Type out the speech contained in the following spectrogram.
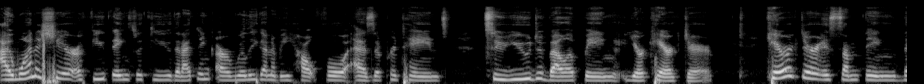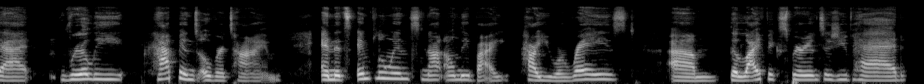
I want to share a few things with you that I think are really going to be helpful as it pertains to you developing your character character is something that really happens over time and it's influenced not only by how you were raised um, the life experiences you've had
